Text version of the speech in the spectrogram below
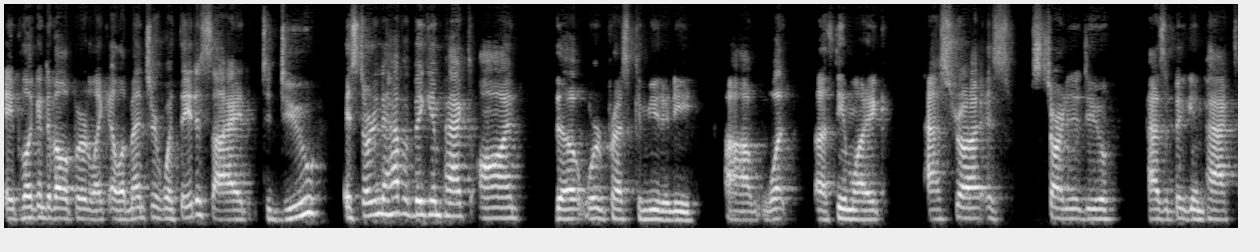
a plugin developer like Elementor, what they decide to do is starting to have a big impact on the WordPress community. Um, what a theme like Astra is starting to do has a big impact.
